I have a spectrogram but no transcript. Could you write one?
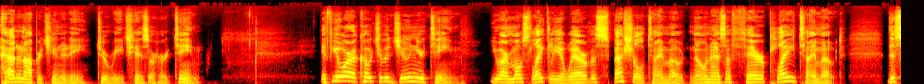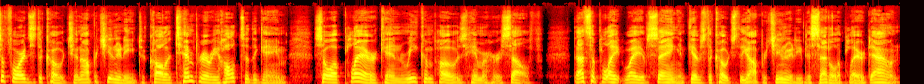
had an opportunity to reach his or her team. If you are a coach of a junior team, you are most likely aware of a special timeout known as a fair play timeout. This affords the coach an opportunity to call a temporary halt to the game so a player can recompose him or herself. That's a polite way of saying it gives the coach the opportunity to settle a player down.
